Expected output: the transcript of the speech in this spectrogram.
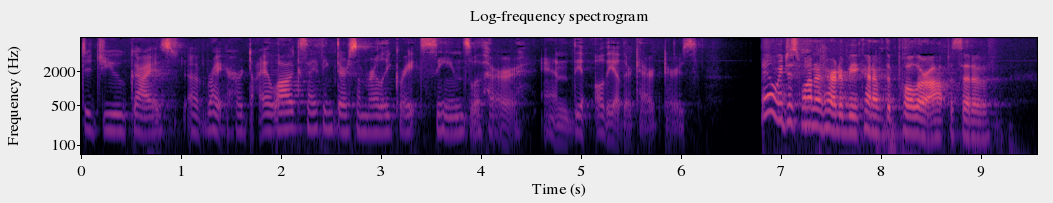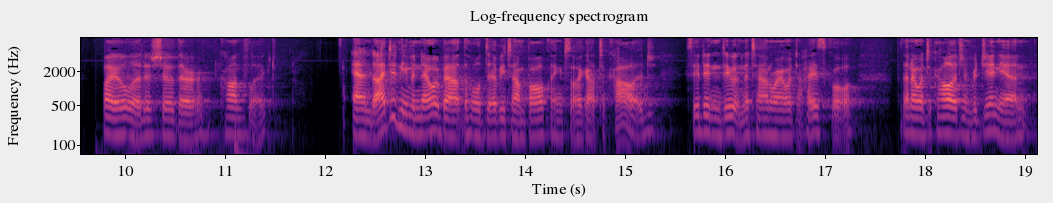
did you guys uh, write her dialogue? Because I think there's some really great scenes with her and the, all the other characters. Yeah, we just wanted her to be kind of the polar opposite of Viola to show their conflict. And I didn't even know about the whole debutante ball thing until I got to college, because they didn't do it in the town where I went to high school. But then I went to college in Virginia, and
